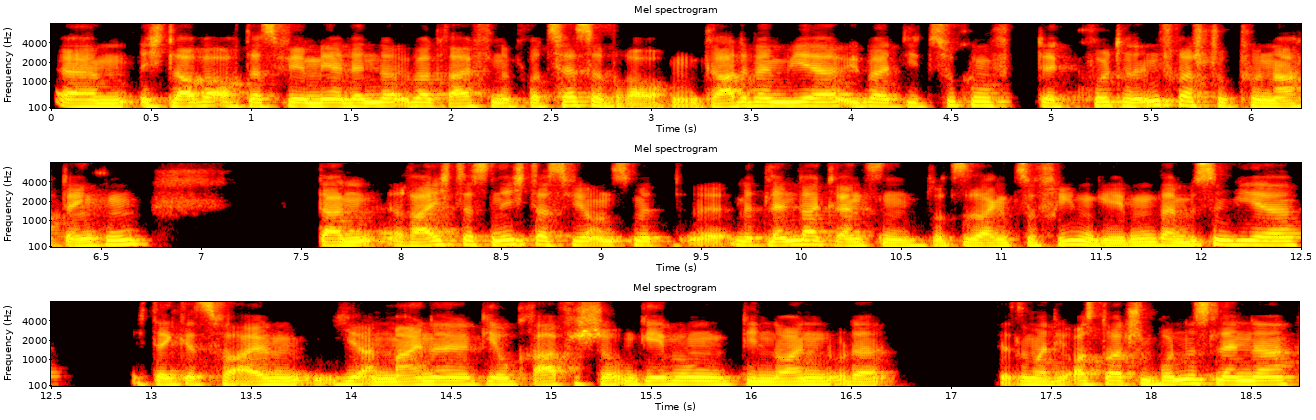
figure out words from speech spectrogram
ähm, ich glaube auch, dass wir mehr länderübergreifende Prozesse brauchen. Gerade wenn wir über die Zukunft der kulturellen Infrastruktur nachdenken, dann reicht es nicht, dass wir uns mit, äh, mit Ländergrenzen sozusagen zufrieden geben. Dann müssen wir, ich denke jetzt vor allem hier an meine geografische Umgebung, die neuen oder jetzt mal die ostdeutschen Bundesländer,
